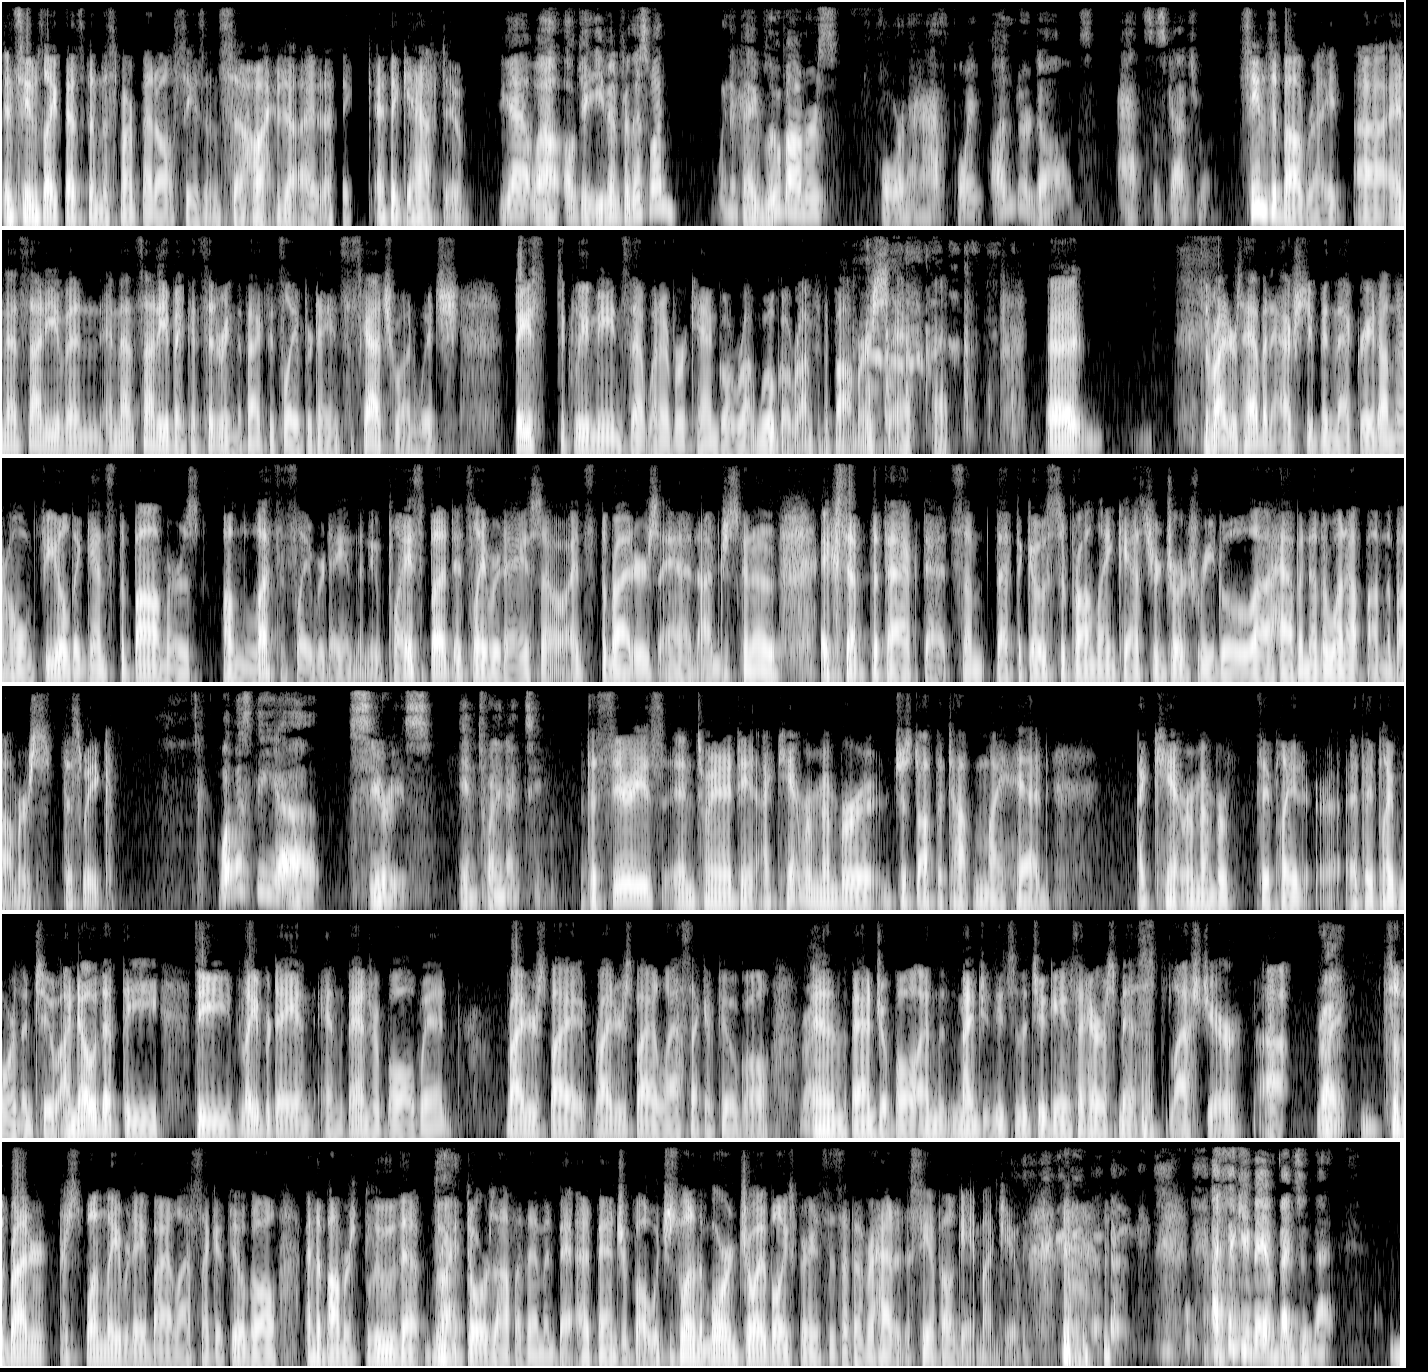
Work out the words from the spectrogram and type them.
It seems like that's been the smart bet all season, so I, I, I think I think you have to. Yeah, well, okay, even for this one, Winnipeg Blue Bombers, four and a half point underdogs at Saskatchewan. Seems about right, uh, and that's not even and that's not even considering the fact it's Labor Day in Saskatchewan, which basically means that whatever can go wrong will go wrong for the Bombers. and, uh, the Riders haven't actually been that great on their home field against the Bombers unless it's Labor Day in the new place, but it's Labor Day, so it's the Riders, and I'm just gonna accept the fact that some that the ghosts of Ron Lancaster and George Reed will uh, have another one up on the Bombers this week. What was the uh, series in 2019? The series in 2019, I can't remember just off the top of my head. I can't remember they played if they played more than two. I know that the the Labor Day and, and the Banjo Bowl went Riders by Riders by a last second field goal, right. and the Banjo Bowl. And mind you, these are the two games that Harris missed last year. Uh, right. So the Riders won Labor Day by a last second field goal, and the Bombers blew that blew right. the doors off of them at, at Banjo Bowl, which is one of the more enjoyable experiences I've ever had at a CFL game, mind you. I think you may have mentioned that.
